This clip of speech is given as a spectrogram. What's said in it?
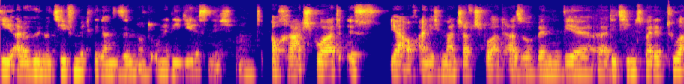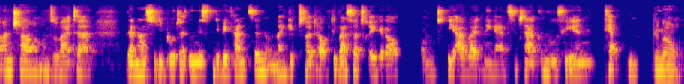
die alle Höhen und Tiefen mitgegangen sind und ohne die geht es nicht. Und auch Radsport ist ja auch eigentlich Mannschaftssport. Also wenn wir äh, die Teams bei der Tour anschauen und so weiter, dann hast du die Protagonisten, die bekannt sind und dann gibt es heute auch die Wasserträger und die arbeiten den ganzen Tag nur für ihren Captain. Genau.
